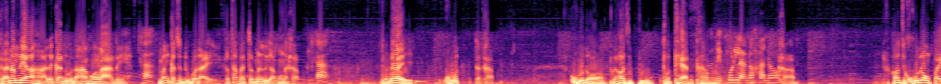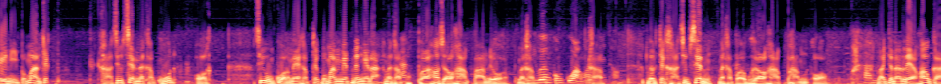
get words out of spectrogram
การน้ำเลี้ยงอาหารและการดูดอาหารของรากนี่ค่ะมันก็สะดุดบ่ได้ก็ทำให้ต้นมันเหลืองนะครับค่ะก็เลยขุดนะครับขุดออกเพื่อเขาสิปลูกทดแทนครับอันนี้คุ้นแล้วเนาะค่ะเนาะครับเขาจะขุดลงไปนี่ประมาณจักขาสิบเซนนะครับขุดออก ซี่กว้างๆแน่ครับจักประมาณเม็ดหนึงไงละนะครับเพื่อเขาจะเอาหากปาล์มนี่ออกนะครับ มีเบื้องกว้างๆว่าครับ ไงเถอะเลิกจักขาสิบเซนนะครับเพื่อเพื่อเอาหากปาล์มออกหลังจากนั้นแล้วเขาก็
